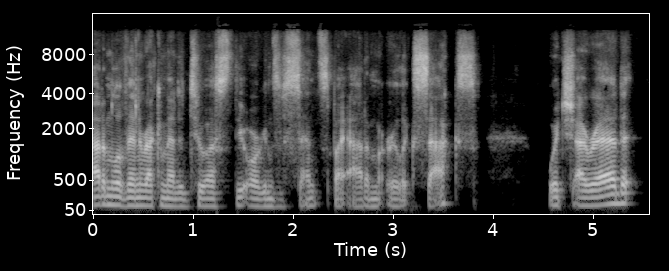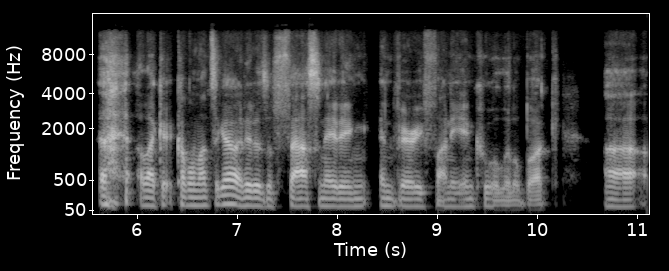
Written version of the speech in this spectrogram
Adam Levin recommended to us The Organs of Sense by Adam Ehrlich Sachs, which I read like a couple months ago, and it is a fascinating and very funny and cool little book, uh,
